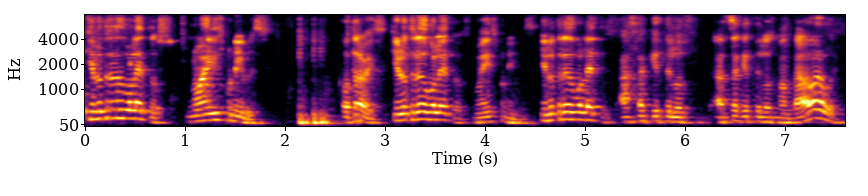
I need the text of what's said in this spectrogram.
quiero tres boletos, no hay disponibles. Otra vez, quiero tres boletos, no hay disponibles. Quiero tres boletos, hasta que te los, hasta que te los mandaba, güey.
